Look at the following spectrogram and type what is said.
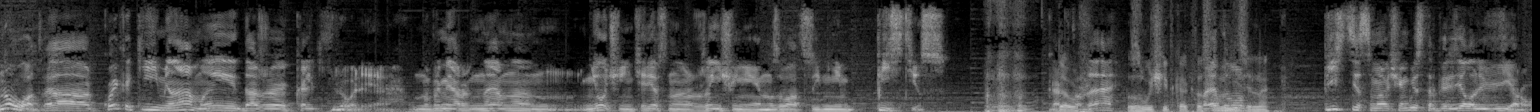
Ну вот, а кое-какие имена мы даже калькировали. Например, наверное, не очень интересно женщине называться именем Пистис. Как-то, да? Звучит как-то сомнительно. Пистис мы очень быстро переделали в Веру.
